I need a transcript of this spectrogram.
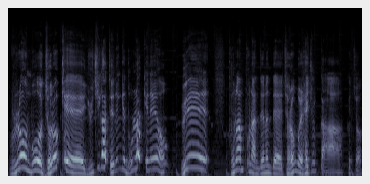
물론 뭐 저렇게 유지가 되는 게 놀랍긴 해요. 왜 돈 한 푼 안 되는데 저런 걸 해줄까? 그쵸?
